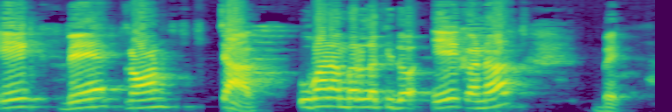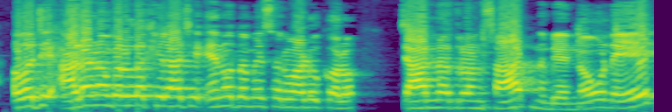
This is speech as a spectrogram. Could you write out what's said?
એક, બે, ત્રણ ચાર. ઊભા નંબર લખી દો એક અને બે. હવે જે આડા નંબર લખેલા છે, એનો તમે સરવાળો કરો. ચાર ને ત્રણ સાત ને બે નવ ને એક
